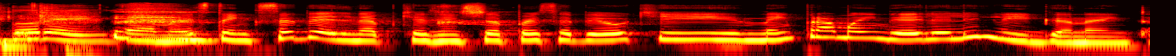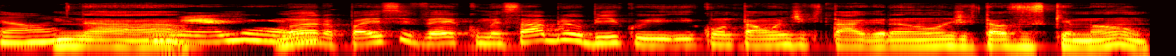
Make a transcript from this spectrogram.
Adorei. É, mas tem que ser dele, né? Porque a gente já percebeu que nem pra mãe dele ele liga, né? Então. Não. Meu Deus. Mano, pra esse velho começar a abrir o bico e, e contar onde que tá a grana, onde que tá os esquemão,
